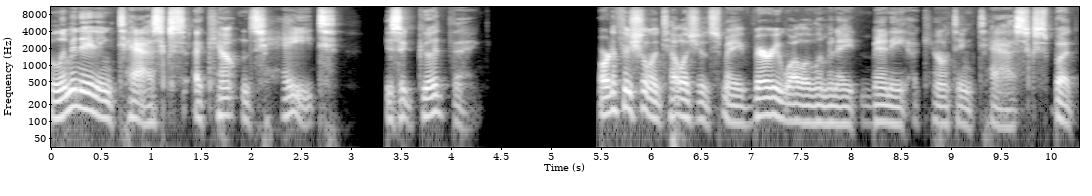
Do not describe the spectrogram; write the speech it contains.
eliminating tasks accountants hate is a good thing. Artificial intelligence may very well eliminate many accounting tasks, but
